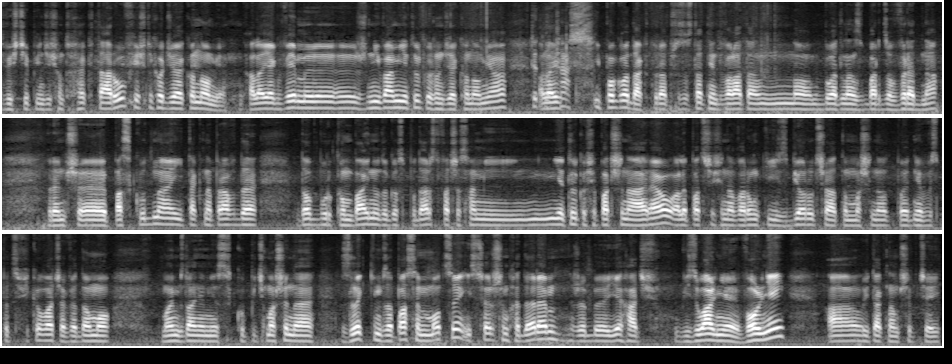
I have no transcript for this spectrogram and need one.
250 hektarów, jeśli chodzi o ekonomię ale jak wiemy, żniwami nie tylko rządzi ekonomia, tylko ale czas. i pogoda, która przez ostatnie dwa lata no, była dla nas bardzo wredna, wręcz e, paskudna i tak naprawdę dobór kombajnu do gospodarstwa czasami nie tylko się patrzy na areał, ale patrzy się na warunki zbioru, trzeba tą maszynę odpowiednio wyspecyfikować, a wiadomo, moim zdaniem jest kupić maszynę z lekkim zapasem mocy i z szerszym headerem, żeby jechać wizualnie wolniej, a i tak nam szybciej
